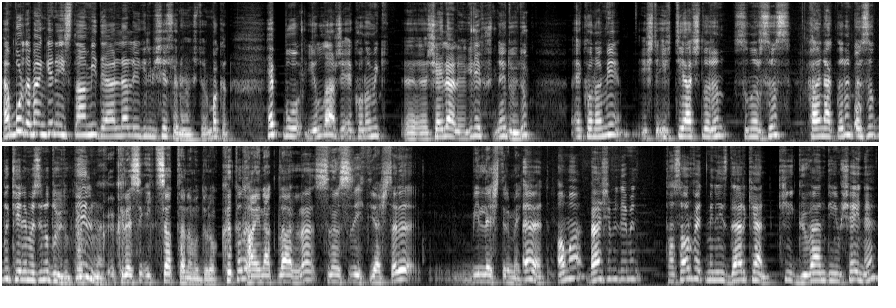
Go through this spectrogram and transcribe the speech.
Ha burada ben gene İslami değerlerle ilgili bir şey söylemek istiyorum. Bakın hep bu yıllarca ekonomik e, şeylerle ilgili hep ne duyduk? Ekonomi işte ihtiyaçların sınırsız, kaynakların kısıtlı kelimesini duyduk değil mi? Klasik iktisat tanımıdır o. Kıt Tabii. kaynaklarla sınırsız ihtiyaçları birleştirmek. Evet ama ben şimdi demin tasarruf etmeliyiz derken ki güvendiğim şey ne?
